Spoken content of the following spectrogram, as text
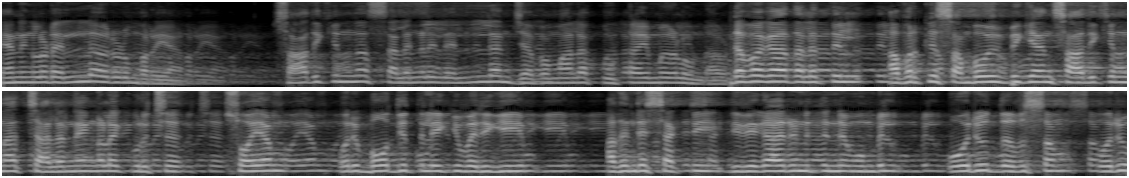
ഞാൻ നിങ്ങളോട് എല്ലാവരോടും പറയാണ് സാധിക്കുന്ന സ്ഥലങ്ങളിലെല്ലാം ജപമാല കൂട്ടായ്മകൾ ഉണ്ടാവും ഇടവക തലത്തിൽ അവർക്ക് സംഭവിപ്പിക്കാൻ സാധിക്കുന്ന ചലനങ്ങളെ കുറിച്ച് സ്വയം ഒരു ബോധ്യത്തിലേക്ക് വരികയും അതിന്റെ ശക്തി ദിവ്യകാരുണ്യത്തിന്റെ മുമ്പിൽ ഒരു ദിവസം ഒരു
